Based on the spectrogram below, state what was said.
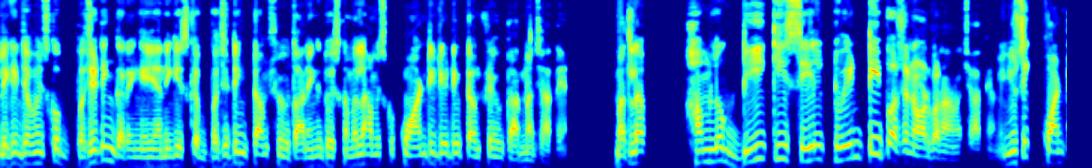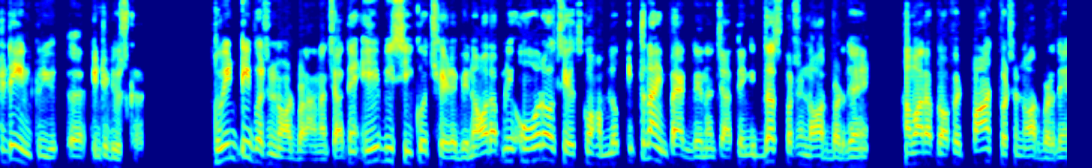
लेकिन जब हम इसको बजटिंग करेंगे, यानी कि इसके बजटिंग टर्म्स में उतारेंगे तो इसका मतलब हम इसको क्वांटिटेटिव टर्म्स में उतारना चाहते हैं। मतलब हम लोग डी की सेल ट्वेंटी परसेंट और बढ़ाना चाहते हैं। यूसी क्वांटिटी इंट्रोड्यूस कर। ट्वेंटी परसेंट और बढ़ाना चाहते हैं। ए बी सी को छेड़े बिना और अपनी ओवरऑल सेल्स को हम लोग इतना इंपैक्ट देना चाहते हैं कि दस परसेंट और बढ़ जाए हमारा प्रॉफिट पाँच परसेंट और बढ़ जाए।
